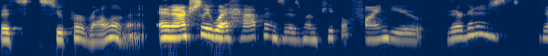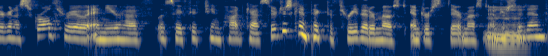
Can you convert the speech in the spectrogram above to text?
that's super relevant. And actually, what happens is when people find you, they're going to just, they're going to scroll through and you have, let's say, 15 podcasts. They're just going to pick the three that are most interested, they're most Mm. interested in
